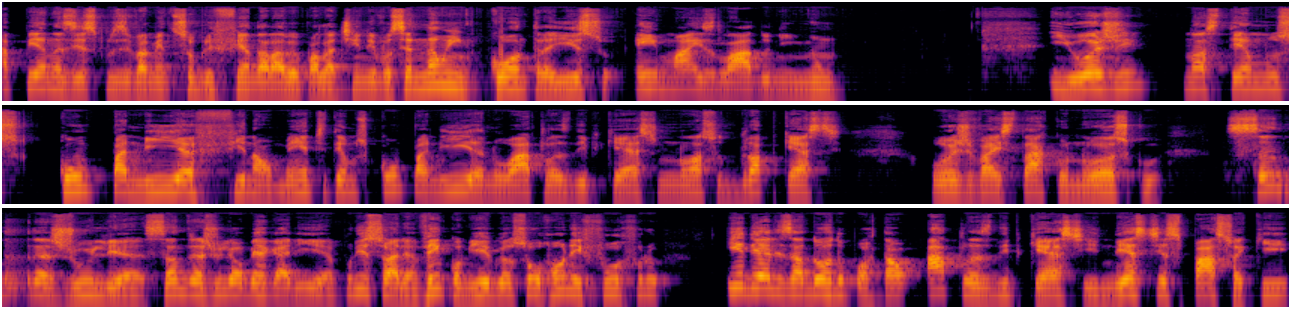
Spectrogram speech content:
apenas e exclusivamente sobre fenda labiopalatina e você não encontra isso em mais lado nenhum. E hoje nós temos companhia, finalmente temos companhia no Atlas Deepcast, no nosso Dropcast. Hoje vai estar conosco Sandra Júlia, Sandra Júlia Albergaria. Por isso, olha, vem comigo, eu sou o Rony Furfuro, idealizador do portal Atlas Deepcast. E neste espaço aqui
